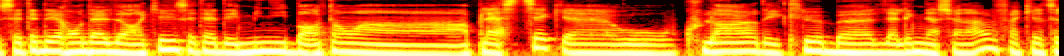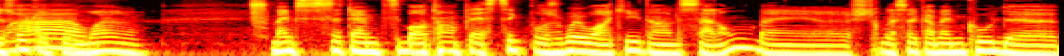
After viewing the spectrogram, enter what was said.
c'était des rondelles de hockey, c'était des mini bâtons en, en plastique euh, aux couleurs des clubs euh, de la Ligue nationale. Fait que c'est sûr que pour moi, même si c'était un petit bâton en plastique pour jouer au hockey dans le salon, ben euh, je trouvais ça quand même cool de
